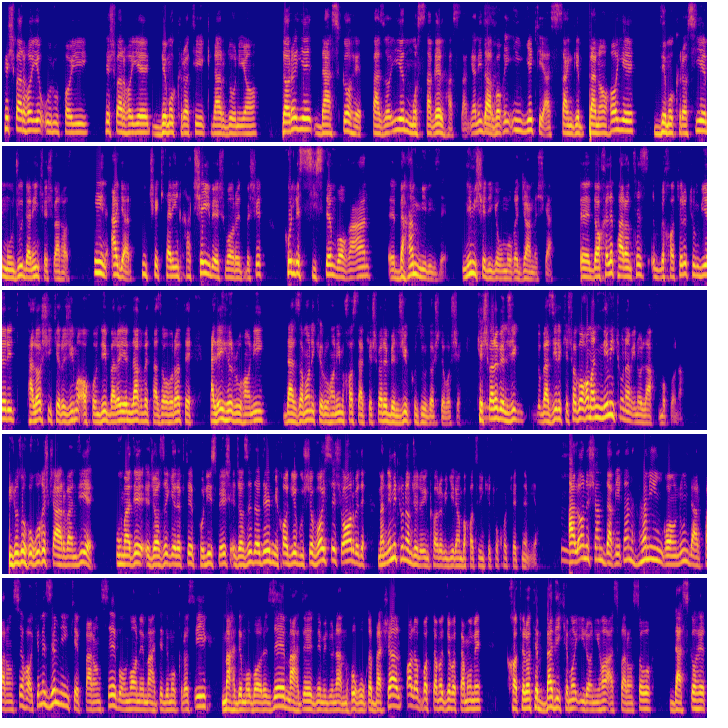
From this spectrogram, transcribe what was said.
کشورهای اروپایی کشورهای دموکراتیک در دنیا دارای دستگاه قضایی مستقل هستند یعنی در واقع این یکی از سنگ بناهای دموکراسی موجود در این کشور هاست. این اگر کوچکترین خدشه بهش وارد بشه کل سیستم واقعا به هم میریزه. نمیشه دیگه اون موقع جمعش کرد. داخل پرانتز به خاطرتون بیارید تلاشی که رژیم آخوندی برای لغو تظاهرات علیه روحانی در زمانی که روحانی می‌خواست در کشور بلژیک حضور داشته باشه. کشور بلژیک وزیر کشور آقا من نمی‌تونم اینو لغو بکنم. این جزو حقوق شهروندیه. اومده اجازه گرفته پلیس بهش اجازه داده می‌خواد یه گوشه وایس شعار بده. من نمی‌تونم جلو این کارو بگیرم به خاطر اینکه تو خوشت نمیاد الانش هم دقیقا همین قانون در فرانسه حاکم ضمن اینکه فرانسه به عنوان مهد دموکراسی مهد مبارزه مهد نمی‌دونم حقوق بشر حالا با توجه با تمام خاطرات بدی که ما ایرانی ها از فرانسه و دستگاه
